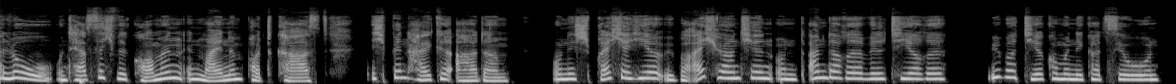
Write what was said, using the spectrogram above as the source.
Hallo und herzlich willkommen in meinem Podcast. Ich bin Heike Adam und ich spreche hier über Eichhörnchen und andere Wildtiere, über Tierkommunikation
